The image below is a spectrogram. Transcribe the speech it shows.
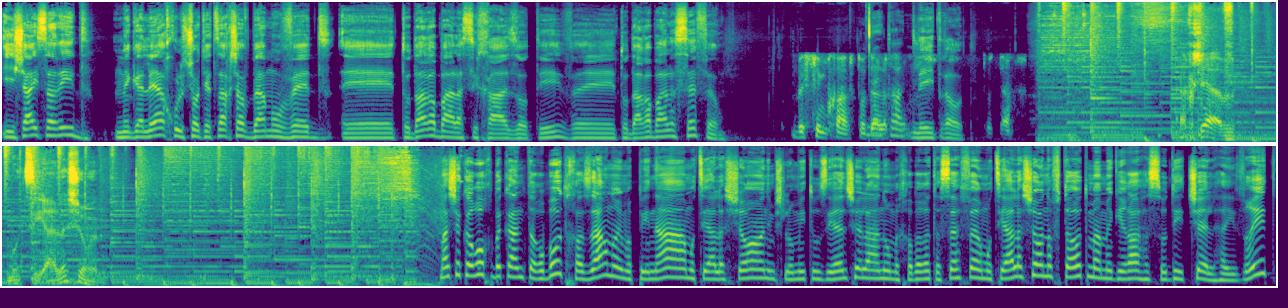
ישי שריד, מגלה החולשות יצא עכשיו בעם עובד. אה, תודה רבה על השיחה הזאת, ותודה רבה על הספר. בשמחה, תודה לכם. להתראות. תודה. עכשיו, מוציאה לשון. מה שכרוך בכאן תרבות, חזרנו עם הפינה מוציאה לשון עם שלומית עוזיאל שלנו, מחברת הספר מוציאה לשון, הפתעות מהמגירה הסודית של העברית.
